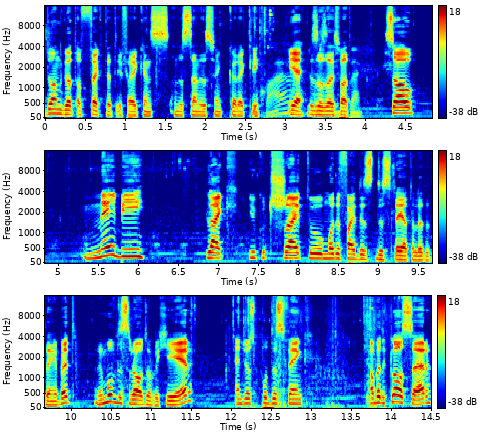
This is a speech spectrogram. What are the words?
don't got affected, if I can understand this thing correctly. Yeah, this is I thought. So, maybe, like, you could try to modify this, this layout a little tiny bit. Remove this road over here, and just put this thing a bit closer,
